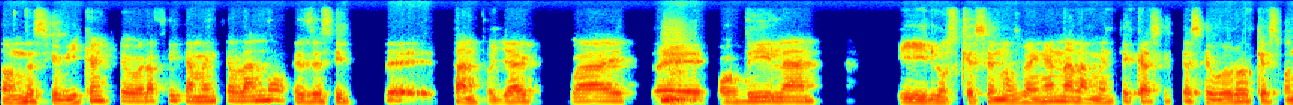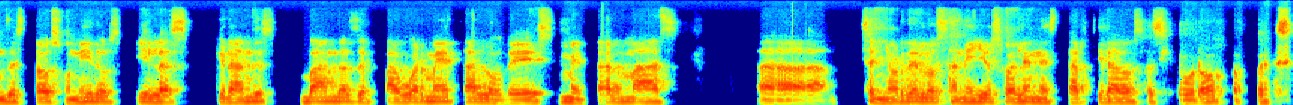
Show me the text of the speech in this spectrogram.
dónde se ubican geográficamente hablando? Es decir, eh, tanto Jack White, eh, Bob Dylan y los que se nos vengan a la mente casi te aseguro que son de Estados Unidos y las grandes bandas de power metal o de ese metal más ah, Señor de los Anillos suelen estar tirados hacia Europa, pues.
